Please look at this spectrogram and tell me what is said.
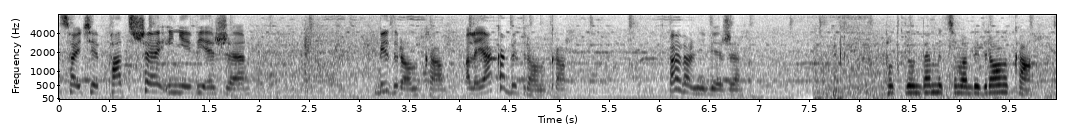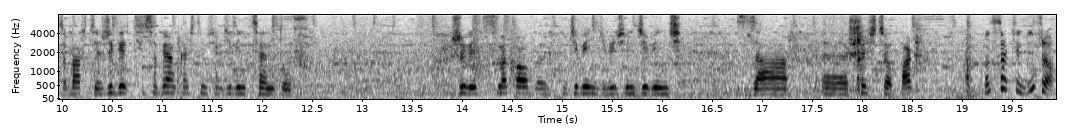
Słuchajcie, patrzę i nie wierzę. Biedronka. Ale jaka Biedronka? Nadal nie wierzę. Podglądamy co ma Biedronka. Zobaczcie, żywiec cisowianka 79 centów. Żywiec smakowy 9,99 za e, sześciopak. No to całkiem dużo.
